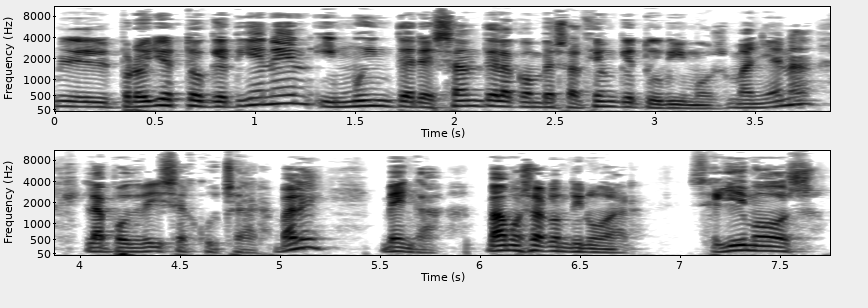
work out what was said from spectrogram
el proyecto que tienen y muy interesante la conversación que tuvimos. Mañana la podréis escuchar, ¿vale? Venga, vamos a continuar. Seguimos.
